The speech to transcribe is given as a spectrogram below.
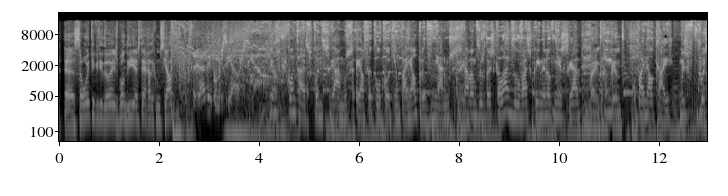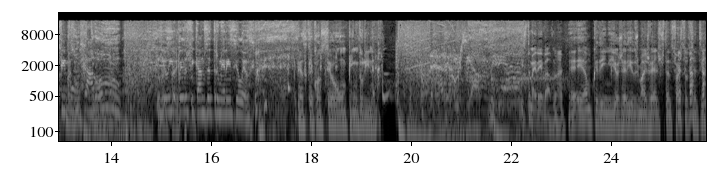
Uh, são 8h22, bom dia, esta é a Rádio Comercial. Rádio Comercial. Temos que contar. Quando chegámos, a Elsa colocou aqui um painel para desenharmos e estávamos os dois calados, o Vasco ainda não tinha chegado. Bem, de repente. O painel cai. Mas foi Mas- tipo mas um um cabum. E eu e o. Pedro ficámos a tremer em silêncio. Penso que aconteceu um pingo de urina. Também é da idade, não é? É, é um bocadinho, e hoje é dia dos mais velhos, portanto faz todo sentido.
